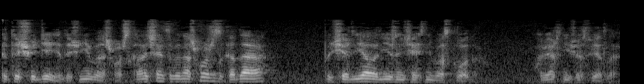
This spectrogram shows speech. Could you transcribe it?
это еще день, это еще небо наш может. Когда начинается наш может, когда почернела нижняя часть небосклада, а верхняя еще светлая.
